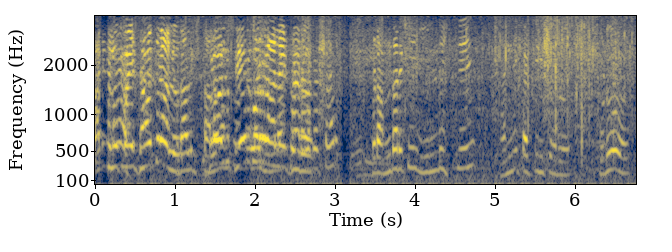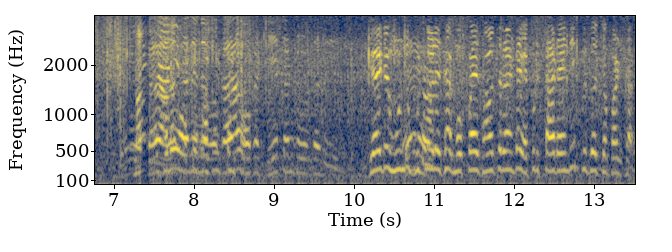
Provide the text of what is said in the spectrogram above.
అది ముప్పై సంవత్సరాలు. పేరు కూడా రాలేదు సార్. ఇప్పుడు అందరికీ ఇల్లు ఇచ్చి అన్ని కట్టించారు. ఇప్పుడు ఇప్పుడు ఒక- డేట్ అంటూ ఉంటుంది. గేటు ముందు పుట్టుకోలేదు సార్. ముప్పై ఐదు సంవత్సరాలు అంటే ఎప్పుడు స్టార్ట్ అయింది? ఇప్పుడు చెప్పండి సార్.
